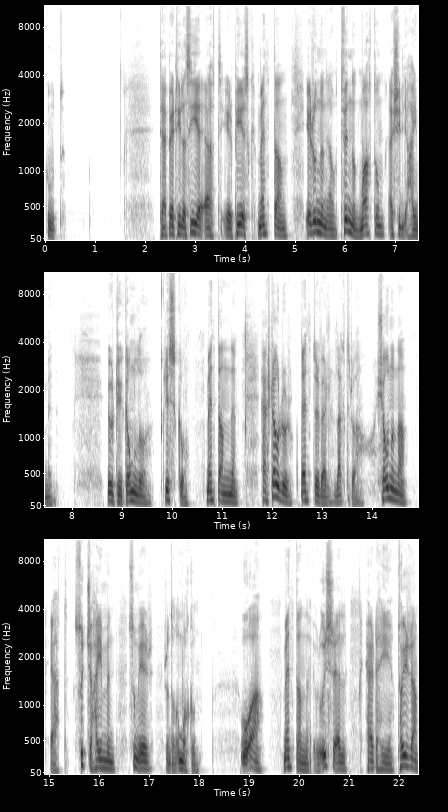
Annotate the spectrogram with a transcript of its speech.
god. Det ber til å si at europeisk mentan er runden av tvinnon maton er skilje heimen. Ur til gamlo, grisko, mentan her stórur bentur vel lagtur á sjónuna at suttja heimen sum er rundan um okkum. Og a mentan ur Israel her det hei tøyra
